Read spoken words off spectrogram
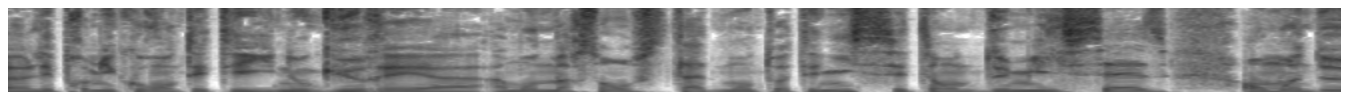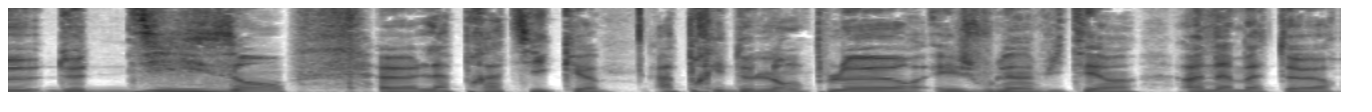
Euh, les premiers cours ont été inaugurés à, Mont-de-Marsan, au stade Montois Tennis. C'était en 2016. En moins de, de 10 ans, euh, la pratique a pris de l'ampleur et je voulais inviter un, un, amateur,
